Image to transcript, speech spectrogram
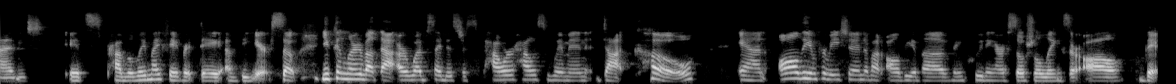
And it's probably my favorite day of the year. So you can learn about that. Our website is just powerhousewomen.co. And all the information about all the above, including our social links, are all there.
